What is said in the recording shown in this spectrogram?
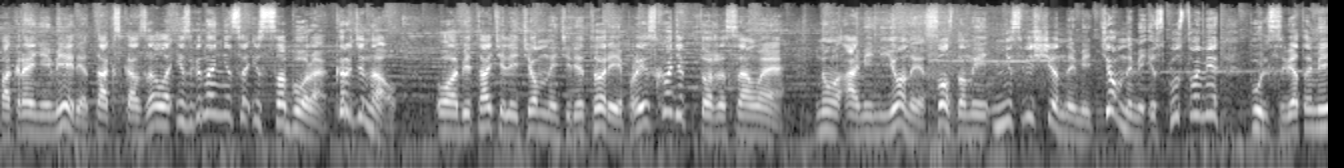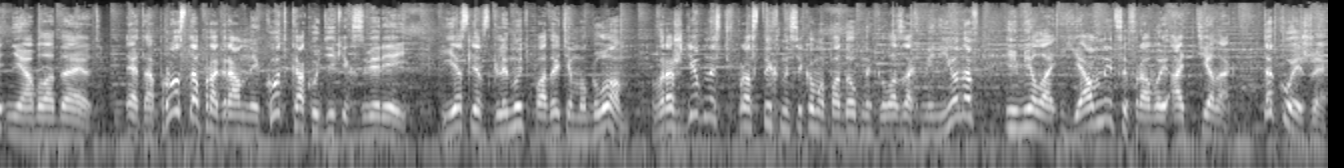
По крайней мере, так сказала изгнанница из собора, кардинал. У обитателей темной территории происходит то же самое – ну а миньоны, созданные несвященными темными искусствами, пульсветами не обладают. Это просто программный код, как у диких зверей. Если взглянуть под этим углом, враждебность в простых насекомоподобных глазах миньонов имела явный цифровой оттенок, такой же,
